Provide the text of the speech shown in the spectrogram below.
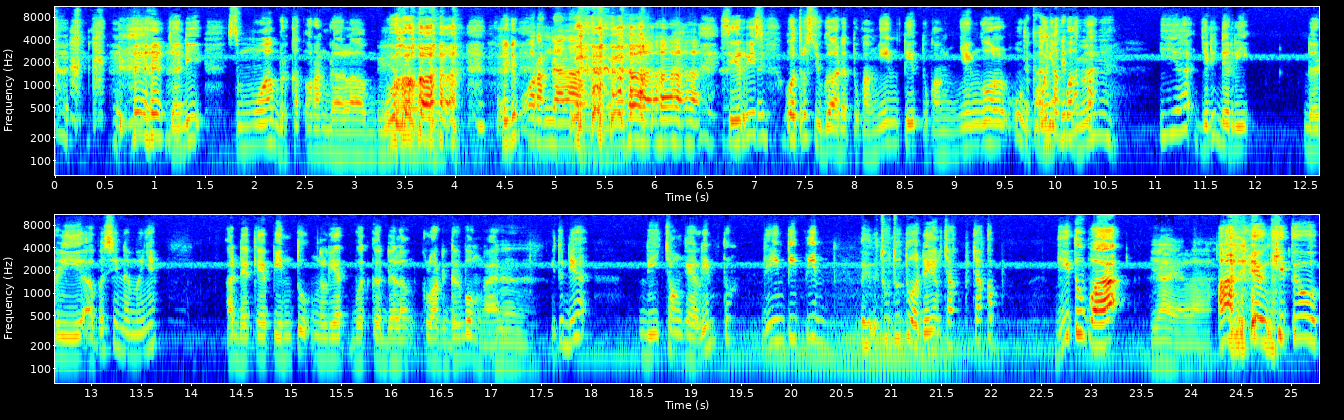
Jadi semua berkat orang dalam. Iya. Hidup orang dalam. serius. Wah, terus juga ada tukang ngintip, tukang nyenggol. Uh, Tukang banyak banget. Iya, jadi dari dari apa sih namanya? Ada kayak pintu ngelihat buat ke dalam keluar gerbong kan. Nah, Itu dia dicongkelin tuh, diintipin. Eh, itu tuh tuh ada yang cakep-cakep. Gitu, Pak. ya elah. Ada yang gitu.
